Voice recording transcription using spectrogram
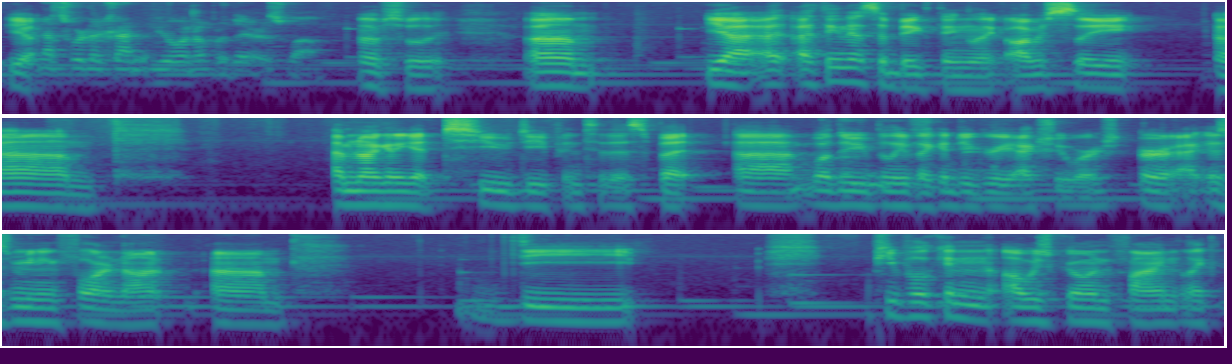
Yeah. And that's where they're kind of going over there as well. absolutely um, yeah I, I think that's a big thing like obviously um, i'm not going to get too deep into this but uh, whether you believe like a degree actually works or is meaningful or not um, the people can always go and find like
